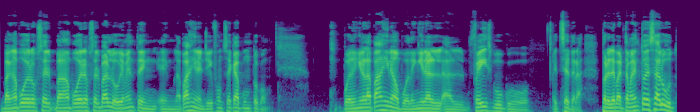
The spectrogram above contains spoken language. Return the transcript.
van a poder, van a poder observarlo obviamente en, la página en jfonseca.com. Pueden ir a la página o pueden ir al, Facebook o etcétera. Pero el Departamento de Salud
